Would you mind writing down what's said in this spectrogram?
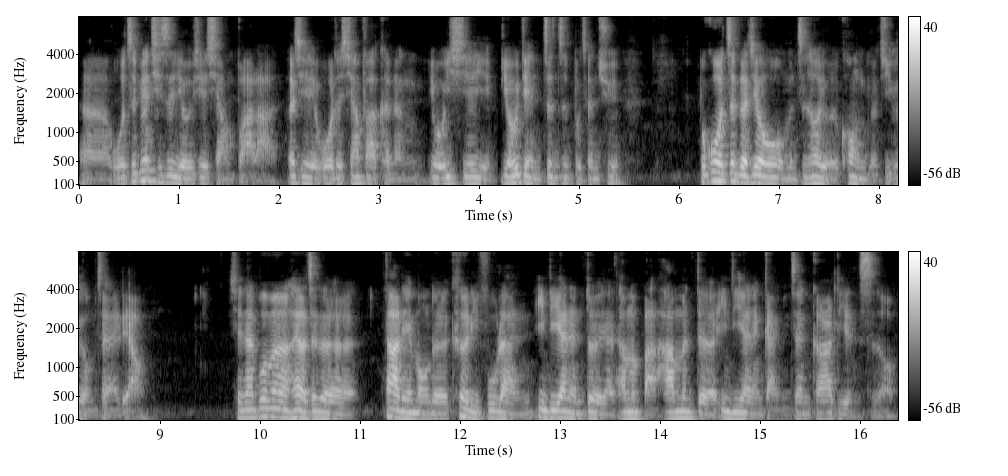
呃，我这边其实有一些想法啦，而且我的想法可能有一些也有一点政治不正确。不过这个就我们之后有空有机会我们再来聊。现在部分还有这个大联盟的克里夫兰印第安人队呢，他们把他们的印第安人改名成 Guardians 哦，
